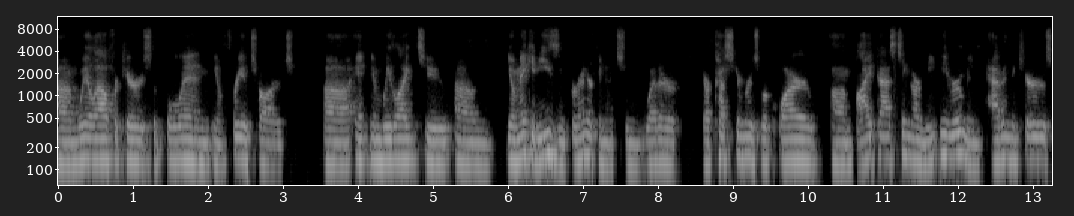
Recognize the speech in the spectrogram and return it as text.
Um, we allow for carriers to pull in, you know, free of charge. Uh, and, and, we like to, um, you know, make it easy for interconnection, whether our customers require um, bypassing our meet me room and having the carriers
